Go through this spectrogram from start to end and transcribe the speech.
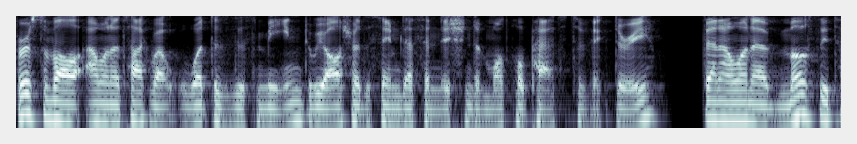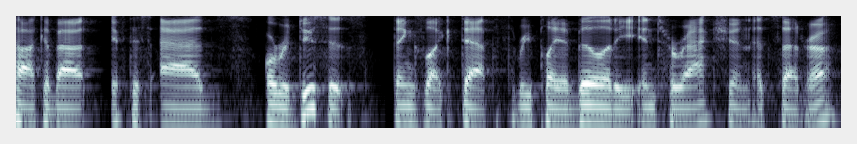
First of all, I want to talk about what does this mean? Do we all share the same definition of multiple paths to victory? Then I want to mostly talk about if this adds or reduces things like depth, replayability, interaction, etc.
